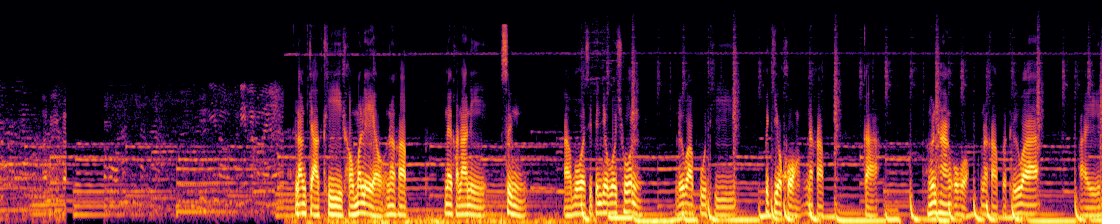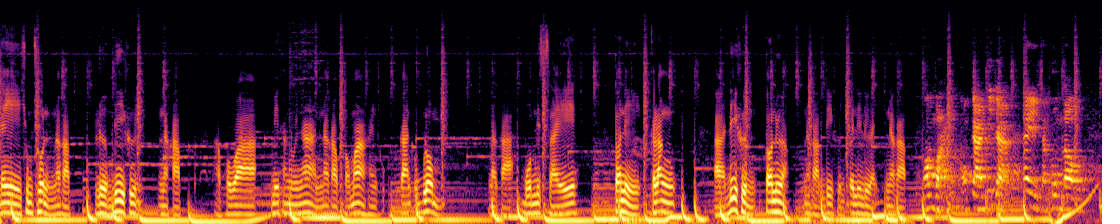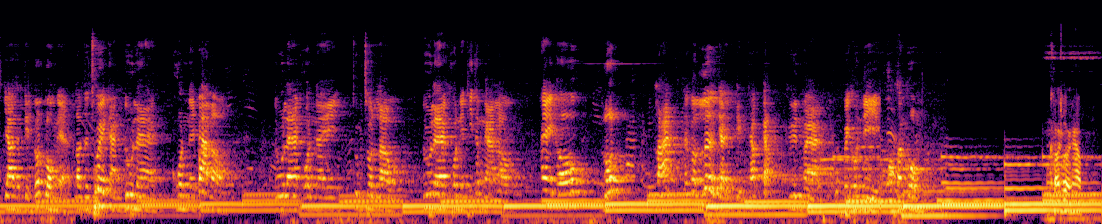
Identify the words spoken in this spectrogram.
อันนี้หลังจากที่เขามาแล้วนะครับ ในขณะนี้ซึ่งอ่าบว่าสิเป็นเยาวชน หรือว่าผู้ที่ไปเกี่ยวข้องนะครับกะเหินห่างออกนะครับ ก็ถือว่าไอ้ในชุมชนนะครับ เริ่มดีขึ้นนะครับ อ่าเพราะว่ามีทางหน่วยงานนะครับเขามาให้การอบรมแล้วก็บ่มนิสัยตอนนี้กำลังอ่าดีขึ้นต่อเนื่องนะครับ ดีขึ้นไปเรื่อยๆนะครับ ความหวังของการที่จะให้สังคมเรายาเสพติดลดลงเนี่ยเราจะช่วยกันดูแลคนในบ้านเรา ดูแลคนในชุมชนเรา ดูแลคนในที่ทำงานเรา ให้เขาลดละแล้วก็เลิกยาเสพติดครับกลับคืนมาเป็นคนดีของสังคม ขอโทษครับ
